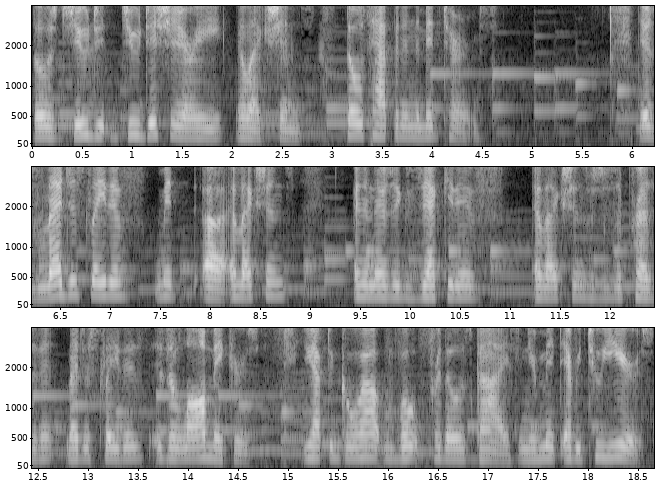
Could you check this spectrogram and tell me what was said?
those judi- judiciary elections, those happen in the midterms. There's legislative mid, uh, elections, and then there's executive elections, which is the president. Legislative is the lawmakers. You have to go out and vote for those guys, and you're mid every two years.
